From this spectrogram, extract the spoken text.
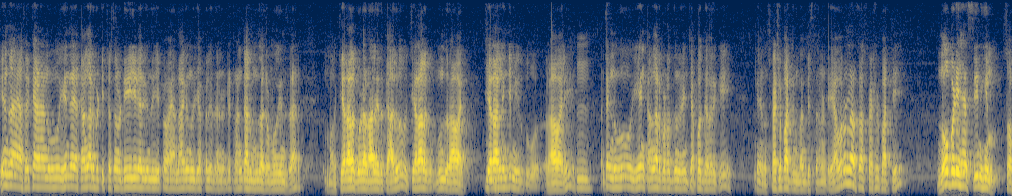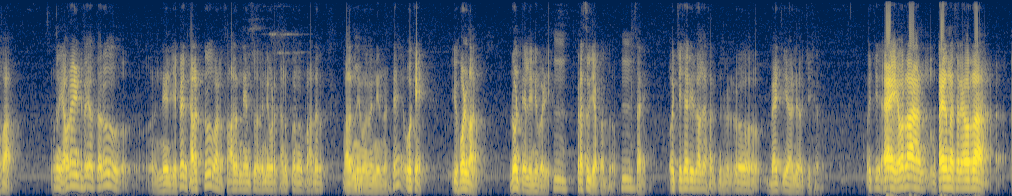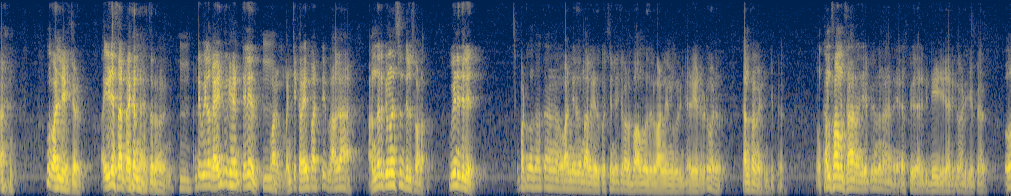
ఏందా సత్యానా నువ్వు? ఏందా కంగారు పెట్టిచ్చేస్తున్నావు డిఈజీ గారికి ఎందుకు చెప్పావు? "ఆ, నాకెందుకు చెప్పలేదు అని అంటే ట్రంకాలు ముందు అక్కడ మోగింది సార్. మాకు చీరాలకు కూడా రాలేదు కాలు. చీరాలకు ముందు రావాలి. చీరాల నుంచి మీకు రావాలి. అంటే నువ్వు ఏం కంగారు పడద్దు నువ్వేం చెప్పొద్దు ఎవరికి? నేను స్పెషల్ పార్టీని పంపిస్తానంటే ఎవరున్నారు sir special party? Nobody has seen him so far అందుకని ఎవరు ఐడెంటిఫై అవుతారు? నేను చెప్పేది కరెక్టు. వాళ్ళ ఫాదర్ నేమ్స్ అవన్నీ కూడా కనుక్కున్నాను ఫాదర్ మదర్ నేమ్ అవన్నీ అంటే okay. You hold on. Don't tell anybody. ప్రెస్కి చెప్పొద్దు. సరే. వచ్చేసారు ఈలోగా సబ్ ఇన్స్పెక్టర్ బ్యాచ్ వాళ్ళే వచ్చేసారు. వచ్చి ఏ ఎవర్రా? టైగర్ సార్ ఎవర్రా? వాళ్ళు వేసాడు ఇదే సార్ టైగర్ నాగేశ్వరరావు అని. అంటే వీళ్ళకి ఐడెంటిఫికేషన్ తెలియదు. వాళ్ళు మంచి క్రైమ్ పార్టీ బాగా అందరి క్రిమినల్స్ని తెలుసు వాళ్ళకు. వీడిని తెలియదు. పట్టుకున్న తర్వాత వాడిని ఏదో నాలుగైదు క్వశ్చన్లు ఇచ్చి వాళ్ళ బావమోదులు వాళ్ళ వీళ్ళ గురించి అడిగేటప్పుడు వాడు కన్ఫర్మేషన్ చెప్పారు. కన్ఫర్మ్డ్ సార్ అని చెప్పి మన ఎస్పీ గారికి డీజీ గారికి వాడు చెప్పారు. ఓ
